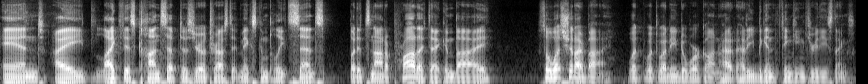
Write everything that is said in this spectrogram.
and I like this concept of zero trust. It makes complete sense, but it's not a product I can buy. So what should I buy? What what do I need to work on? How how do you begin thinking through these things?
